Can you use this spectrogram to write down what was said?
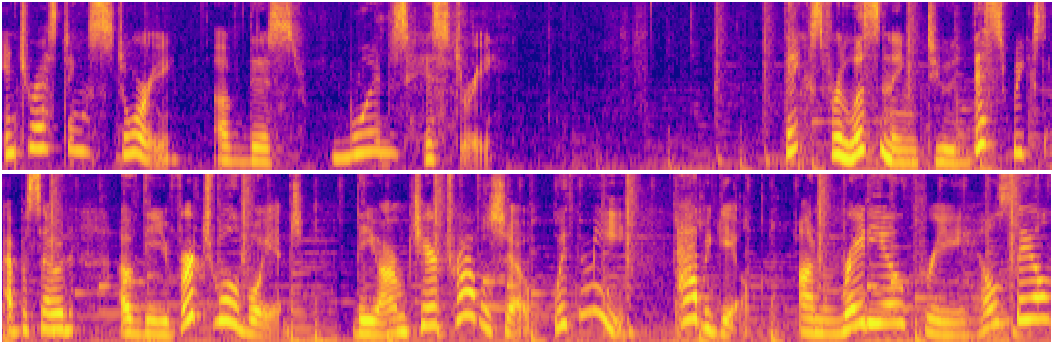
interesting story of this woods history. Thanks for listening to this week's episode of the Virtual Voyage, the Armchair Travel Show with me, Abigail, on Radio Free Hillsdale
